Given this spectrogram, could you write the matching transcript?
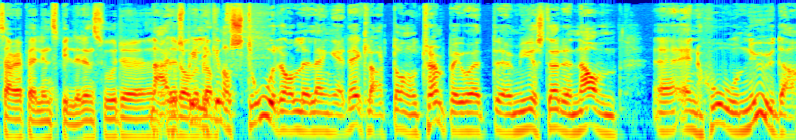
Sarah Palin spiller en stor rolle? Nei, hun spiller ikke noen stor rolle lenger. Det er klart, Donald Trump er jo et uh, mye større navn uh, enn hun nå, da.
